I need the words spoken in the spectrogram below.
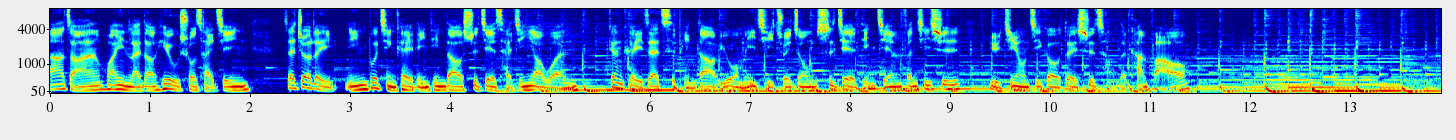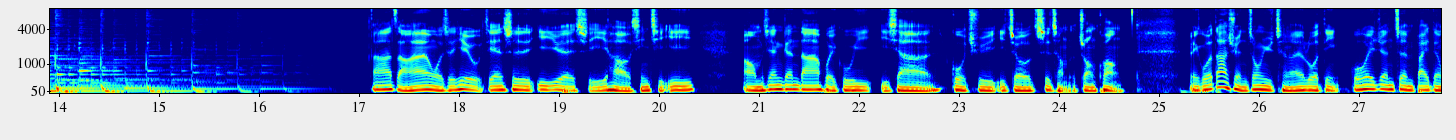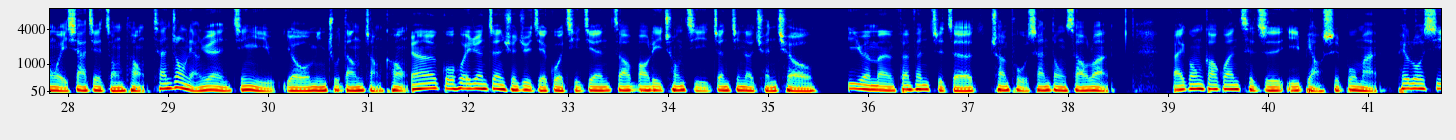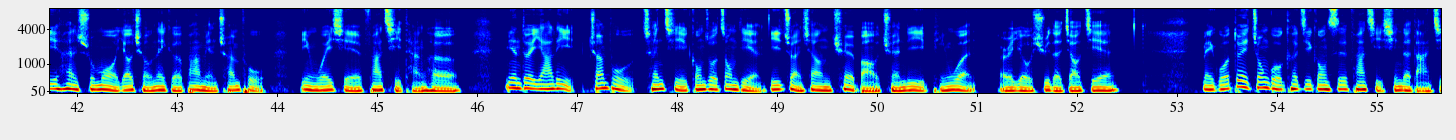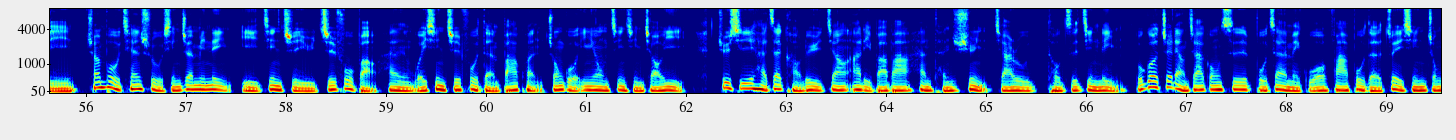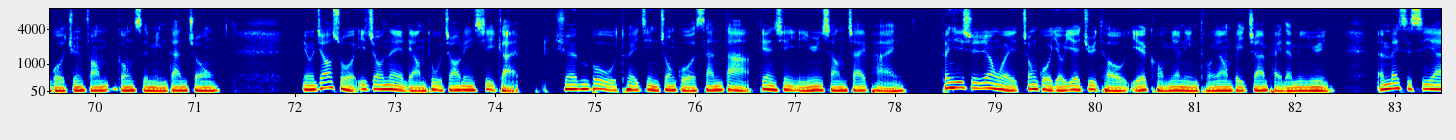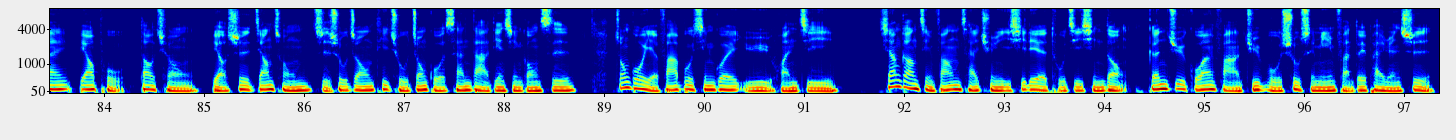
大家早安，欢迎来到 Hill 说财经。在这里，您不仅可以聆听到世界财经要闻，更可以在此频道与我们一起追踪世界顶尖分析师与金融机构对市场的看法哦。大家早安，我是 Hugh，今天是一月十一号，星期一。好，我们先跟大家回顾一一下过去一周市场的状况。美国大选终于尘埃落定，国会认证拜登为下届总统，参众两院均已由民主党掌控。然而，国会认证选举结果期间遭暴力冲击，震惊了全球。议员们纷纷指责川普煽动骚乱，白宫高官辞职以表示不满。佩洛西和舒默要求内阁罢免川普，并威胁发起弹劾。面对压力，川普称其工作重点已转向确保权力平稳而有序的交接。美国对中国科技公司发起新的打击，川普签署行政命令，以禁止与支付宝和微信支付等八款中国应用进行交易。据悉，还在考虑将阿里巴巴和腾讯加入投资禁令。不过，这两家公司不在美国发布的最新中国军方公司名单中。纽交所一周内两度朝令夕改，宣布推进中国三大电信营运商摘牌。分析师认为，中国油业巨头也恐面临同样被摘牌的命运。MSCI 标普道琼表示将从指数中剔除中国三大电信公司。中国也发布新规予以还击。香港警方采取一系列突击行动，根据国安法拘捕数十名反对派人士，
